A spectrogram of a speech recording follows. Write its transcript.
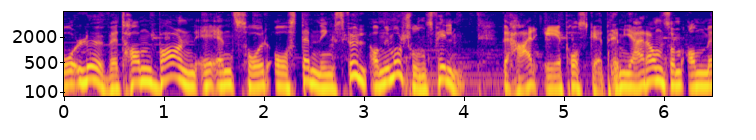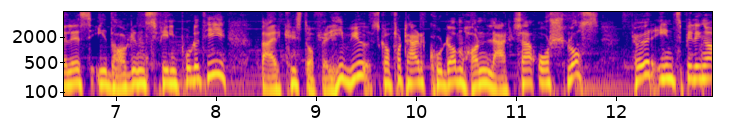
og Løvetann barn er en sår og stemningsfull animasjonsfilm. Det her er påskepremierene som anmeldes i dagens Filmpoliti, der Kristoffer Hivju skal fortelle hvordan han lærte seg å slåss før innspillinga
